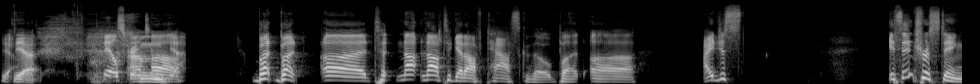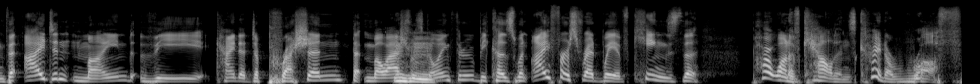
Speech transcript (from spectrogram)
Yeah. Nails great. Um, Uh, yeah. But but uh to, not not to get off task though, but uh I just it's interesting that I didn't mind the kind of depression that Moash was Mhm. going through because when I first read Way of Kings, the part one of Kaladin's kind of rough.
